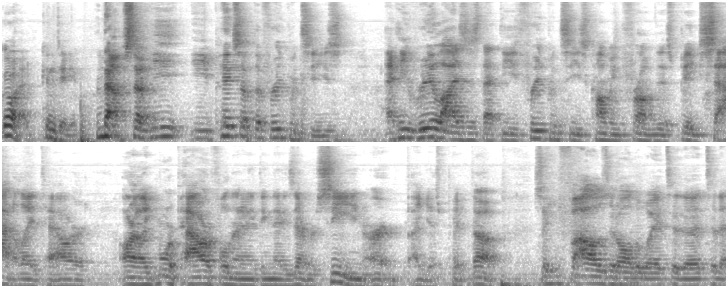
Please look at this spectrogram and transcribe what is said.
go ahead, continue. No, so he he picks up the frequencies, and he realizes that these frequencies coming from this big satellite tower are like more powerful than anything that he's ever seen, or I guess picked up. So he follows it all the way to the to the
